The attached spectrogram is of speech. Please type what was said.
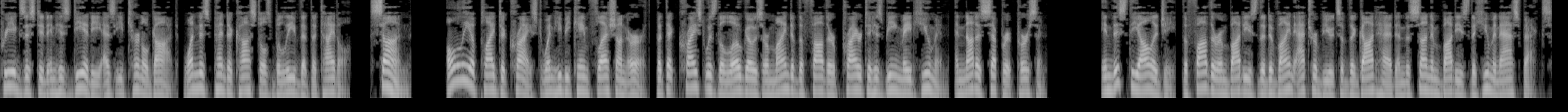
pre-existed in his deity as eternal God. Oneness Pentecostals believe that the title, Son, only applied to Christ when he became flesh on earth, but that Christ was the logos or mind of the Father prior to his being made human, and not a separate person. In this theology, the Father embodies the divine attributes of the Godhead and the Son embodies the human aspects.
